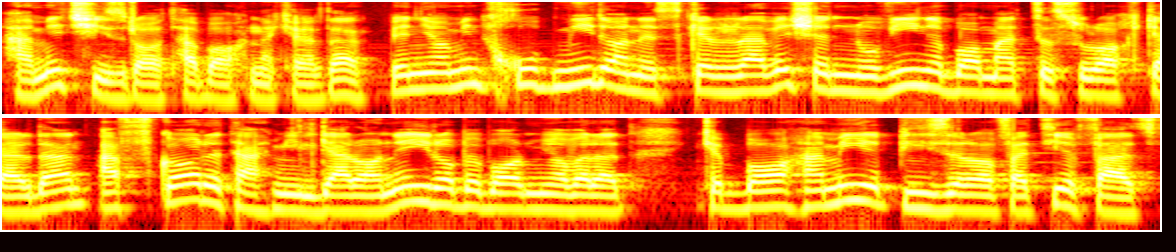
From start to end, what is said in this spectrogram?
همه چیز را تباه نکردن بنیامین خوب می‌دانست که روش نوین با مت سوراخ کردن افکار تحمیلگرانه ای را به بار می آورد که با همه بیزرافتی فضل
